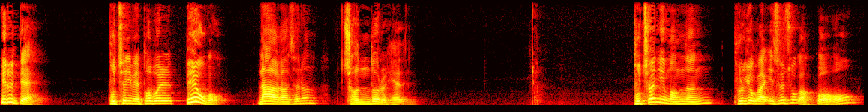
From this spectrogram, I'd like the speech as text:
이럴 때 부처님의 법을 배우고 나아가서는 전도를 해야 됩니다. 부처님 없는 불교가 있을 수가 없고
